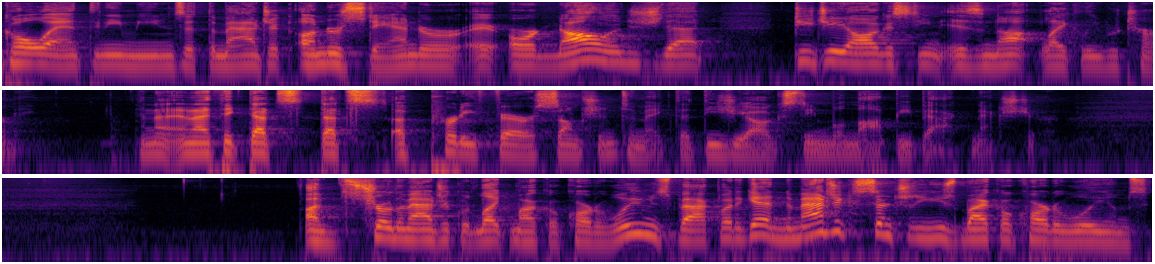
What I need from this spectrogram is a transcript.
Cole Anthony means that the Magic understand or, or acknowledge that DJ Augustin is not likely returning. And I, and I think that's that's a pretty fair assumption to make that DJ Augustin will not be back next year. I'm sure the Magic would like Michael Carter Williams back, but again, the Magic essentially used Michael Carter Williams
